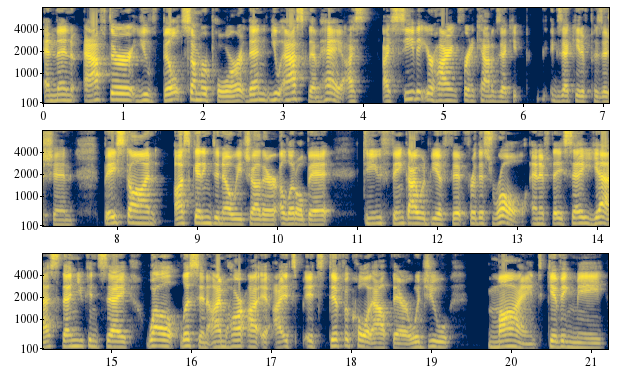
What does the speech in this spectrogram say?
and then after you've built some rapport, then you ask them, "Hey, I I see that you're hiring for an account executive executive position based on us getting to know each other a little bit. Do you think I would be a fit for this role? And if they say yes, then you can say, "Well, listen, I'm hard. I, I, it's it's difficult out there. Would you mind giving me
